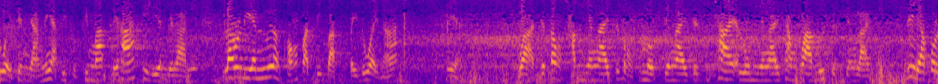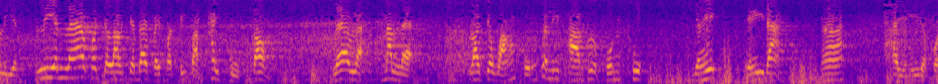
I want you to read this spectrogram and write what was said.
ด้วย เช่นอย่างเนี้ยวิสุทธิมรรคเลยฮะที่เรียนเวลานี้ เราเรียนเรื่องของปฏิบัติไปด้วยนะ เนี่ย ว่าจะต้องทำยังไงจะต้องกำหนดยังไงจะใช้อารมณ์ยังไงทำความรู้สึกอย่างไร นี่เราก็เรียน เรียนแล้วก็จะเราจะได้ไปปฏิบัติให้ถูกต้อง แล้วแหละนั่นแหละ เราจะหวังผลพระนิพพานเพื่อพ้นทุกข์อย่างนี้อย่างนี้ได้นะถ้าอย่างนี้เราก็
